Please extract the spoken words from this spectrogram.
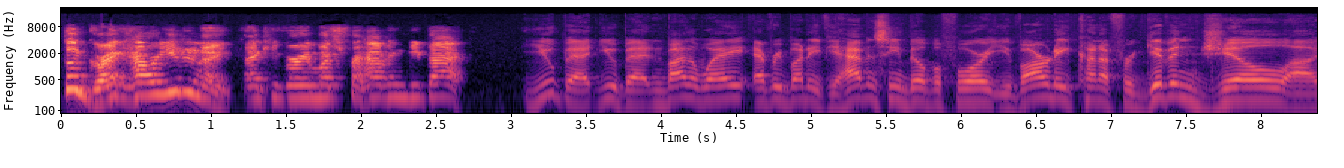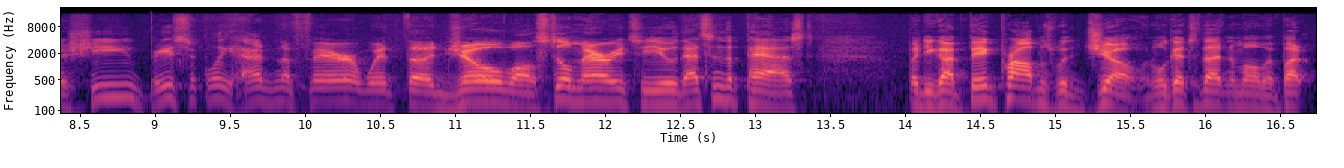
Good, Greg. How are you tonight? Thank you very much for having me back. You bet, you bet. And by the way, everybody, if you haven't seen Bill before, you've already kind of forgiven Jill. Uh, she basically had an affair with uh, Joe while still married to you. That's in the past. But you got big problems with Joe, and we'll get to that in a moment. But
